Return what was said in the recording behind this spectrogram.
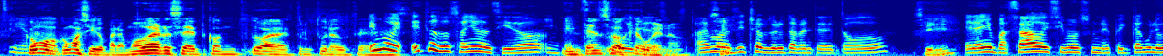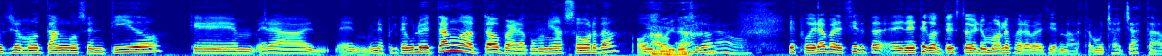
Sí, ¿cómo. ¿Cómo ha sido para moverse con toda la estructura de ustedes? Hemos- estos dos años han sido Intensos. Intenso, muy qué intensos. bueno. Hemos ¿Sí? dicho absolutamente de todo. Sí. El año pasado hicimos un espectáculo que se llamó Tango Sentido, que mm, era eh, un espectáculo de tango adaptado para la comunidad sorda o Ah, mirá. hipoacústica. Les podrá parecer, ta- en este contexto del humor, les podrá parecer, no, esta muchacha está,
